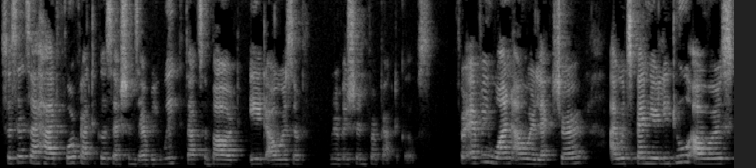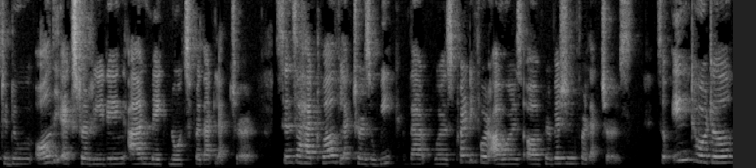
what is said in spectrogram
So since I had four practical sessions every week, that's about eight hours of revision for practicals. For every one hour lecture, I would spend nearly two hours to do all the extra reading and make notes for that lecture. Since I had 12 lectures a week, that was 24 hours of revision for lectures. So in total,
